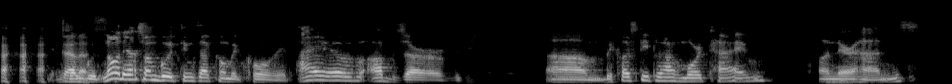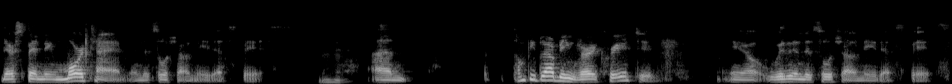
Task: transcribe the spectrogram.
Tell us. Good, no, there are some good things that come with COVID. I have observed um, because people have more time on their mm-hmm. hands, they're spending more time in the social media space. Mm-hmm. And some people are being very creative, you know, within the social media space,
